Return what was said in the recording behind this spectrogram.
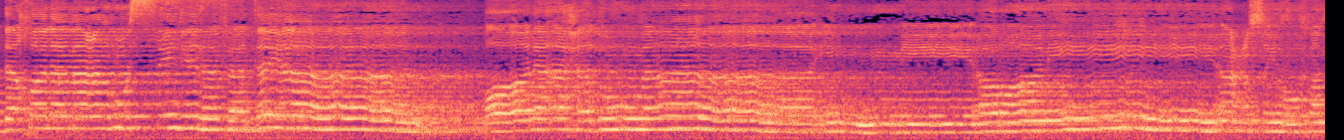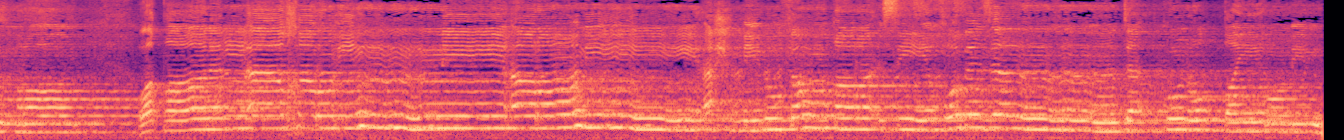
ودخل معه السجن فتيان. قال أحدهما إني أراني أعصر خمرا. وقال الآخر إني أراني أحمل فوق رأسي خبزا تأكل الطير منه.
